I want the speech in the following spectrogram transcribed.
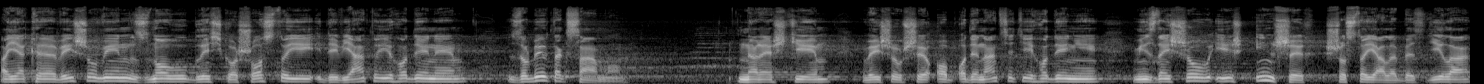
А як вийшов він знову близько шостої і дев'ятої години, зробив так само. Нарешті, вийшовши об одинадцятій годині, він знайшов і інших, що стояли без діла,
